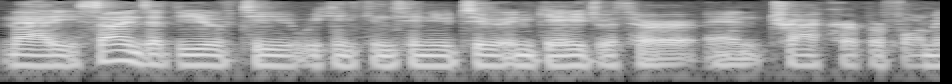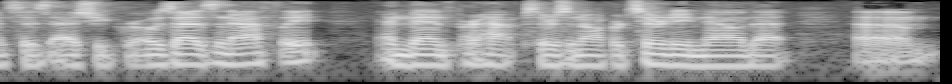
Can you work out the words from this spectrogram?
Maddy signs at the U of T, we can continue to engage with her and track her performances as she grows as an athlete. And then perhaps there's an opportunity now that um,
